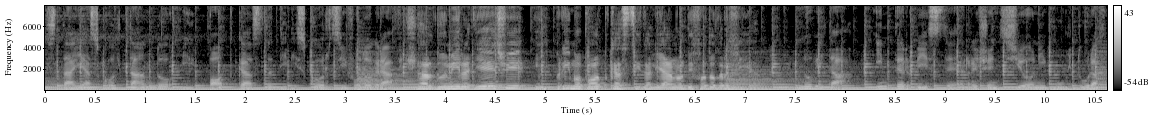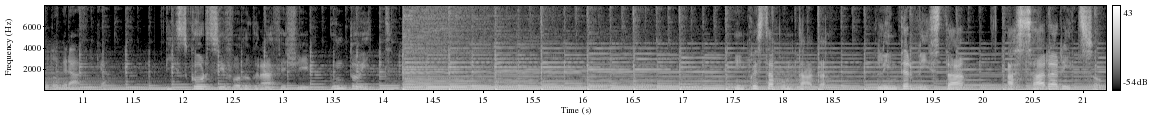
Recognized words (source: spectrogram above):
Stai ascoltando il podcast di Discorsi Fotografici. Dal 2010 il primo podcast italiano di fotografia. Novità, interviste, recensioni, cultura fotografica. Discorsifotografici.it In questa puntata, l'intervista a Sara Rizzo.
